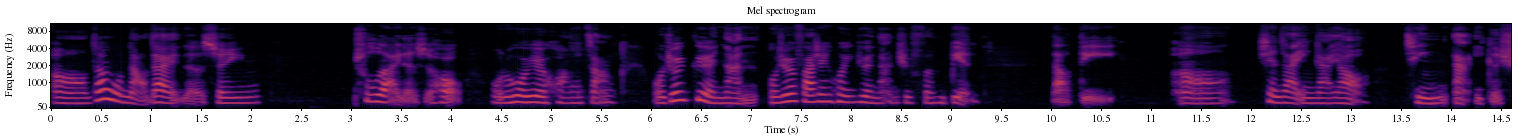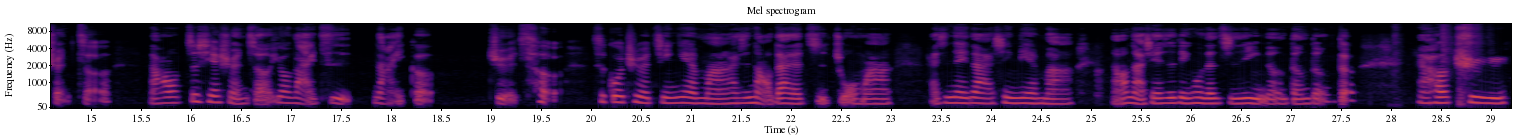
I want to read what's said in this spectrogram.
嗯、呃，当我脑袋的声音出来的时候，我如果越慌张，我就越难，我就会发现会越难去分辨到底，嗯、现在应该要听哪一个选择，然后这些选择又来自哪一个决策？是过去的经验吗？还是脑袋的执着吗？还是内在的信念吗？然后哪些是灵魂的指引呢？等等的，然后去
